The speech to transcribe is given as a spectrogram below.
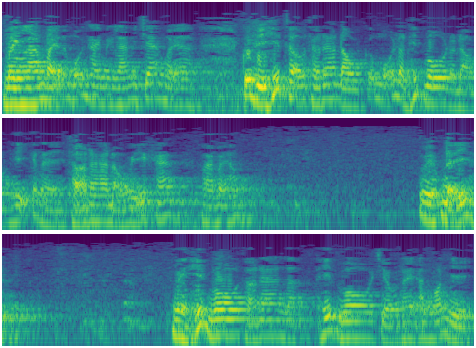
Mình làm vậy là mỗi ngày mình làm y chang vậy à. Quý vị hít thở thở ra đầu cứ mỗi lần hít vô là đầu nghĩ cái này, thở ra đầu nghĩ cái khác. Phải vậy không? Quý vị không để ý à? mình hít vô, thở ra là hít vô, chiều nay ăn món gì?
